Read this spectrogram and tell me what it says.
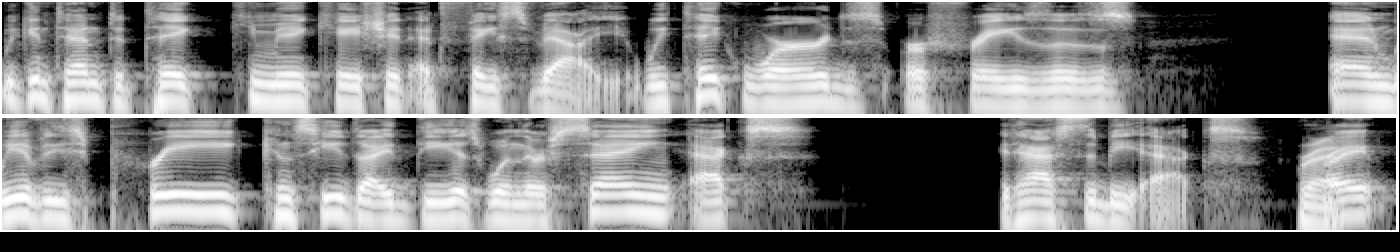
we can tend to take communication at face value. We take words or phrases and we have these preconceived ideas when they're saying X, it has to be X, Right. right?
